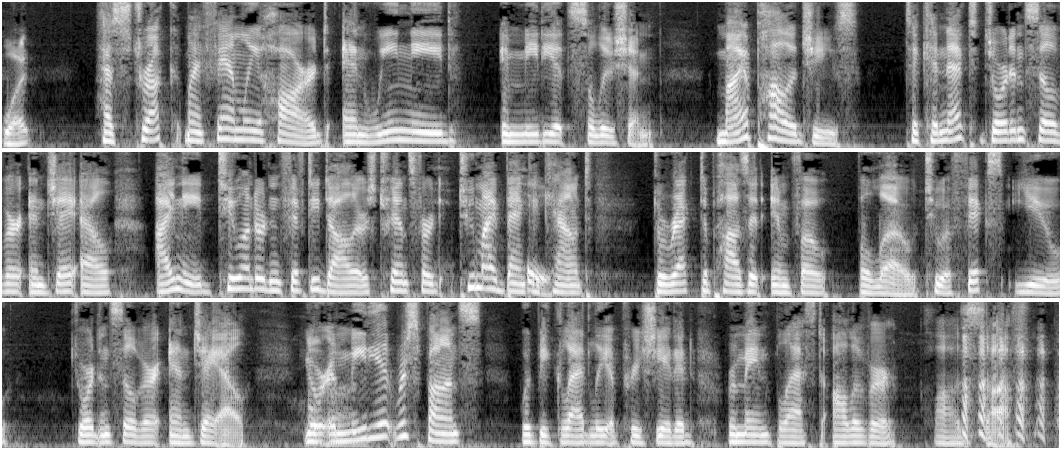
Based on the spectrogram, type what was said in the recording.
What? Has struck my family hard and we need immediate solution. My apologies. To connect Jordan Silver and JL, I need $250 transferred to my bank oh. account. Direct deposit info below to affix you, Jordan Silver and JL. Your oh, immediate response would be gladly appreciated. Remain blessed, Oliver Klausoff.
